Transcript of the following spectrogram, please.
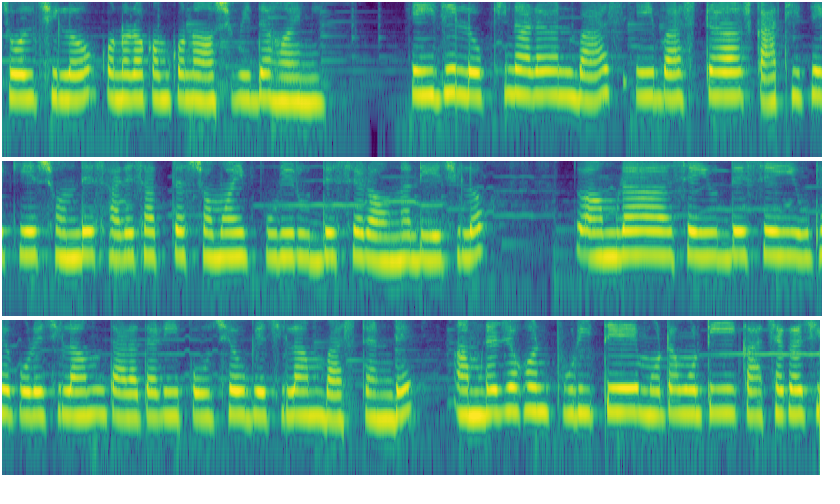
চলছিল কোনো রকম কোনো অসুবিধে হয়নি। এই যে লক্ষ্মীনারায়ণ বাস, এই বাসটা কাথি থেকে সন্ধে সাড়ে সাতটার সময় পুরীর উদ্দেশ্যে রওনা দিয়েছিল। তো আমরা সেই উদ্দেশ্যেই উঠে পড়েছিলাম, তাড়াতাড়ি পৌঁছেও গেছিলাম বাস স্ট্যান্ডে। আমরা যখন পুরীতে মোটামুটি কাছাকাছি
